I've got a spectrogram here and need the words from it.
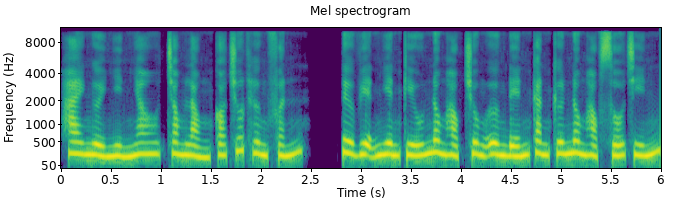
Hai người nhìn nhau trong lòng có chút hưng phấn. Từ Viện Nghiên cứu Nông học Trung ương đến căn cứ Nông học số 9,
